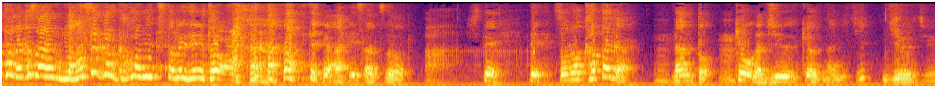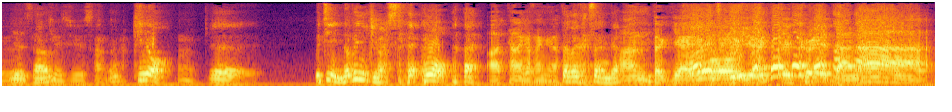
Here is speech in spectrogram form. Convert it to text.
ー、田中さん、まさかここに勤めてるとは。っていう挨拶をあして、で、その方が、うん。なんと、うん。今日が10、今日何日？今日10 13今日13かな。昨日、ん。えーうちに飲みに来まして、ほう はいあ、田中さんが。田中さんが。あん時はよう言ってくれたな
